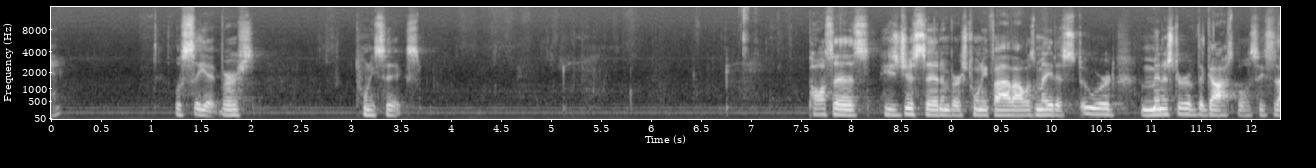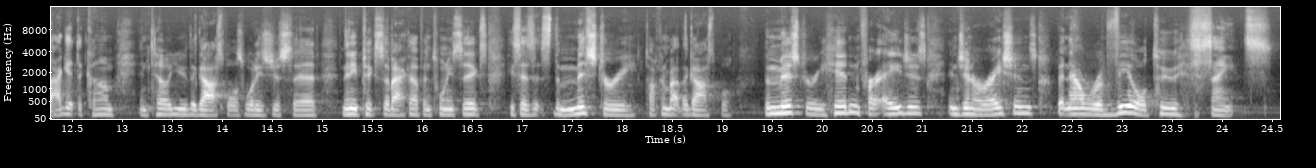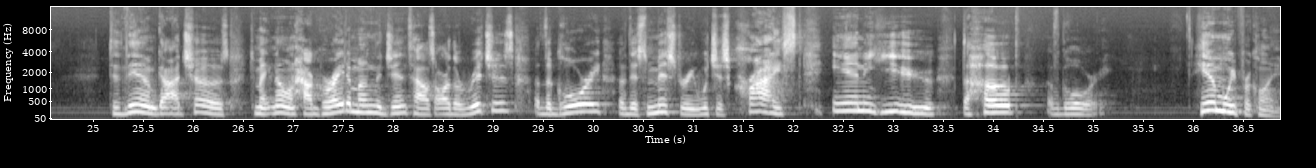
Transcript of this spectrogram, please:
We'll see it, verse 26. Paul says, he's just said in verse 25, I was made a steward, a minister of the gospel. He says, I get to come and tell you the gospel, is what he's just said. And then he picks it back up in 26. He says, It's the mystery, talking about the gospel, the mystery hidden for ages and generations, but now revealed to his saints. To them, God chose to make known how great among the Gentiles are the riches of the glory of this mystery, which is Christ in you, the hope of glory. Him we proclaim,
